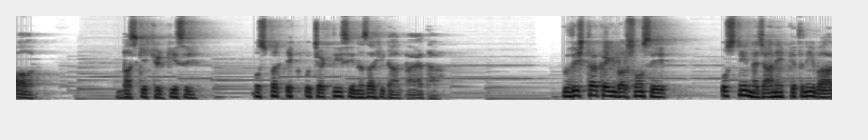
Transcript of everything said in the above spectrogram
اور بس کی کھڑکی سے اس پر ایک اچٹتی سی نظر ہی ڈال پایا تھا۔ گزشتہ کئی برسوں سے اس نے نہ جانے کتنی بار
